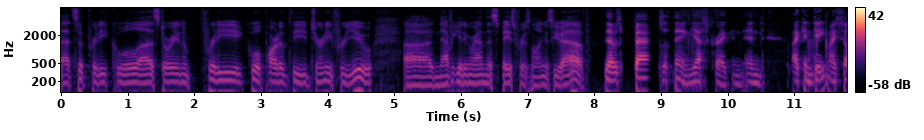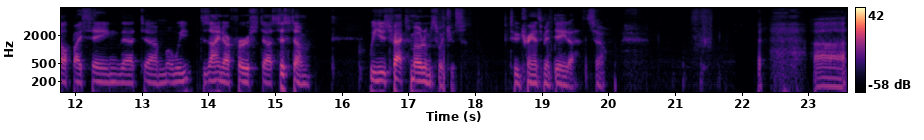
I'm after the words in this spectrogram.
that's a pretty cool uh, story and a pretty cool part of the journey for you, uh, navigating around this space for as long as you have. That was that was a thing, yes, Craig, and and I can date myself by saying that um, when we designed our first uh, system, we used fax modem switches to transmit data. So. Uh,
